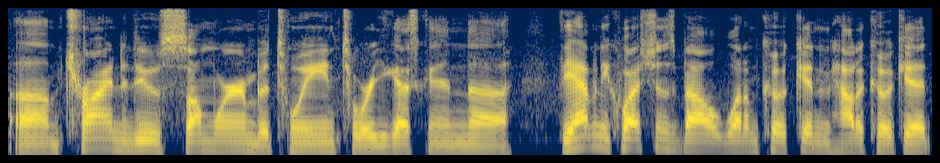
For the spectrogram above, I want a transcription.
um, trying to do somewhere in between to where you guys can, uh, if you have any questions about what I'm cooking and how to cook it,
